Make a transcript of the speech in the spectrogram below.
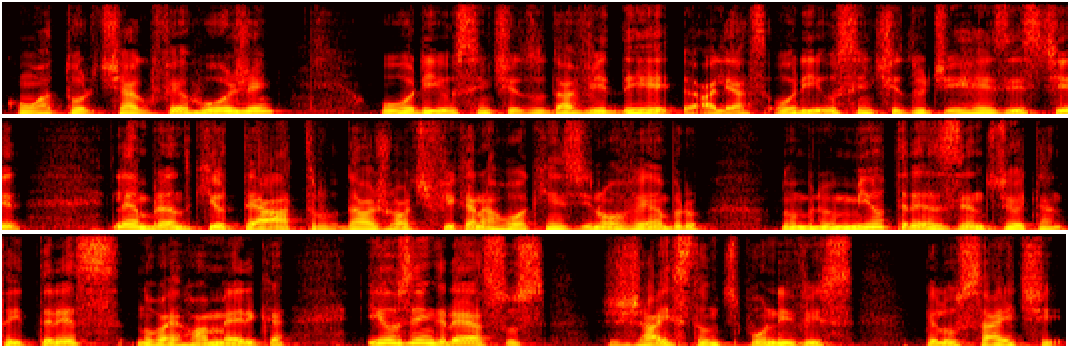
com o ator Tiago Ferrugem, Ori, o sentido da vida, aliás, Ori, o sentido de resistir. Lembrando que o Teatro da Jote fica na rua 15 de novembro, número 1383, no bairro América, e os ingressos já estão disponíveis pelo site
